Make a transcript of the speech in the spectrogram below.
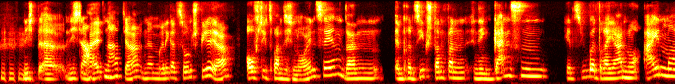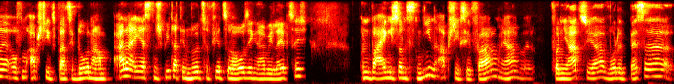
nicht, äh, nicht erhalten hat, ja, in einem Relegationsspiel, ja. Aufstieg 2019, dann im Prinzip stand man in den ganzen jetzt über drei Jahren nur einmal auf dem Abstiegsplatz. Nach dem allerersten Spieltag, dem 0 zu 4 zu Hause gegen RB Leipzig. Und war eigentlich sonst nie in Abstiegsgefahr. Ja. Von Jahr zu Jahr wurde es besser.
